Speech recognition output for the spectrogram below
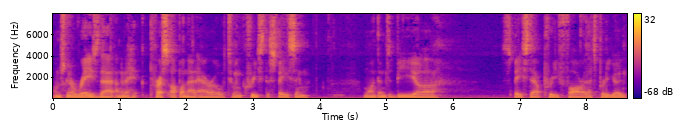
I'm just going to raise that. I'm going to hit, press up on that arrow to increase the spacing. I want them to be uh, spaced out pretty far. That's pretty good.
